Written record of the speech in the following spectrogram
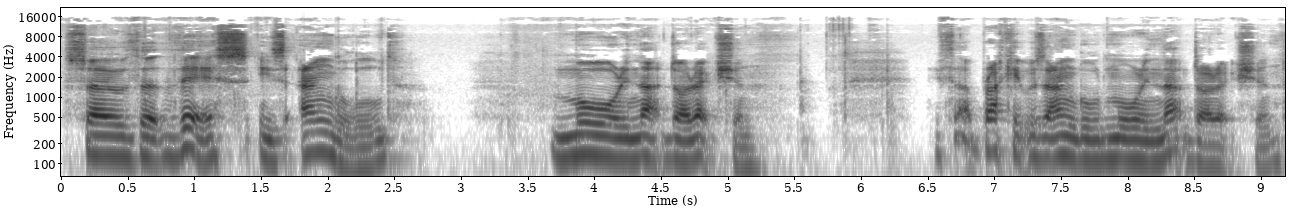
so that this is angled more in that direction. If that bracket was angled more in that direction,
